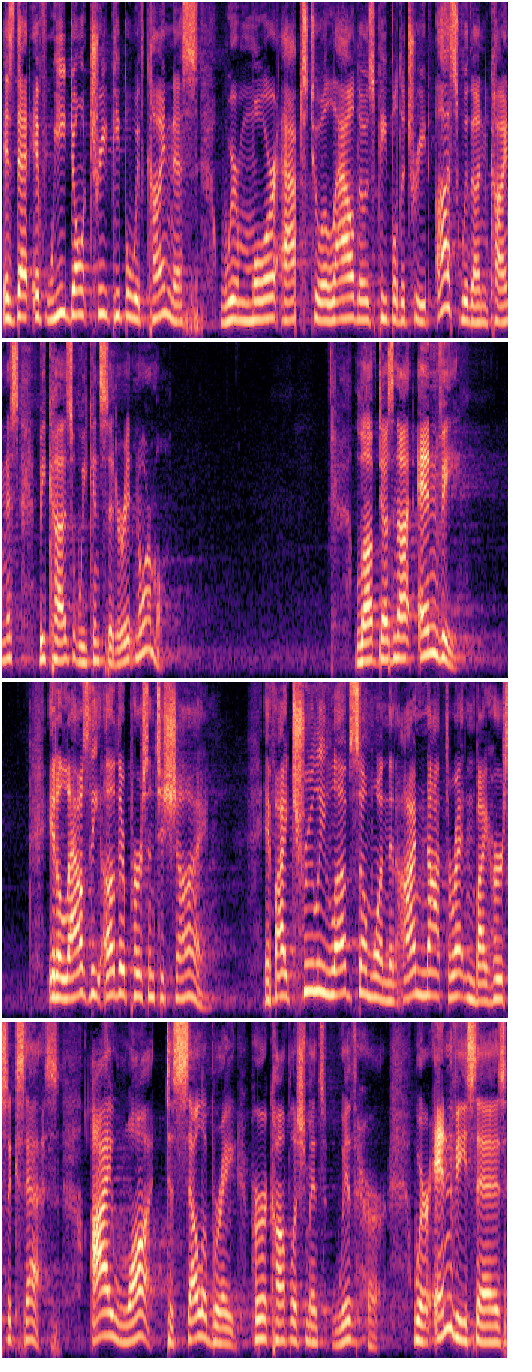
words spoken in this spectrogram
is that if we don't treat people with kindness, we're more apt to allow those people to treat us with unkindness because we consider it normal. Love does not envy, it allows the other person to shine. If I truly love someone, then I'm not threatened by her success. I want to celebrate her accomplishments with her. Where envy says,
